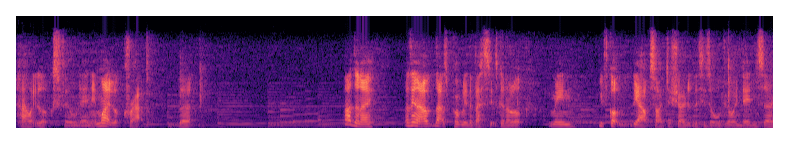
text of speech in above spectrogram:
how it looks filled in. It might look crap, but I don't know. I think that's probably the best it's going to look. I mean, we've got the outside to show that this is all joined in, so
